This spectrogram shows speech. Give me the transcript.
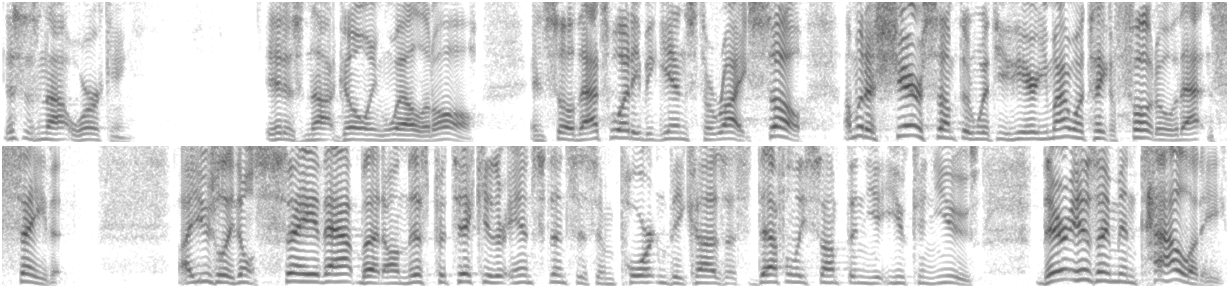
This is not working. It is not going well at all. And so that's what he begins to write. So I'm going to share something with you here. You might want to take a photo of that and save it. I usually don't say that, but on this particular instance, it's important because it's definitely something you, you can use. There is a mentality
